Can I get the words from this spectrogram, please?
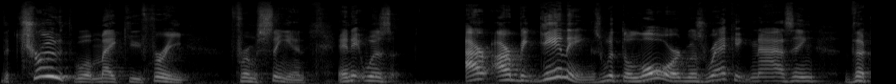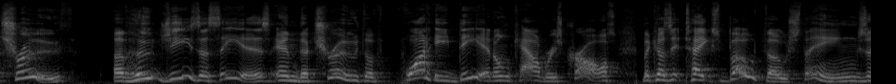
the truth will make you free from sin. And it was our, our beginnings with the Lord was recognizing the truth of who Jesus is and the truth of what he did on Calvary's cross because it takes both those things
